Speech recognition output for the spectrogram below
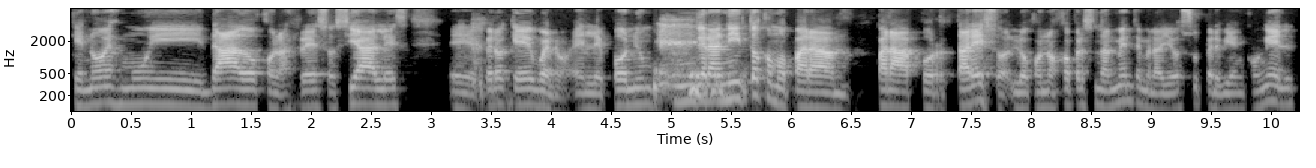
que no es muy dado con las redes sociales, eh, pero que, bueno, él le pone un, granito como para, para aportar eso. Lo conozco personalmente, me lo llevo súper bien con él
